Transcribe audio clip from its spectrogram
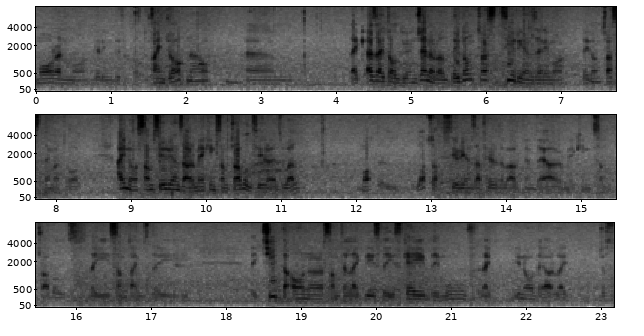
more and more getting difficult to find job now. Um, like as I told you, in general, they don't trust Syrians anymore. They don't trust them at all. I know some Syrians are making some troubles here as well. Lots of Syrians I've heard about them. They are making some troubles. They sometimes they they cheat the owner, something like this. They escape, they move. Like you know, they are like just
